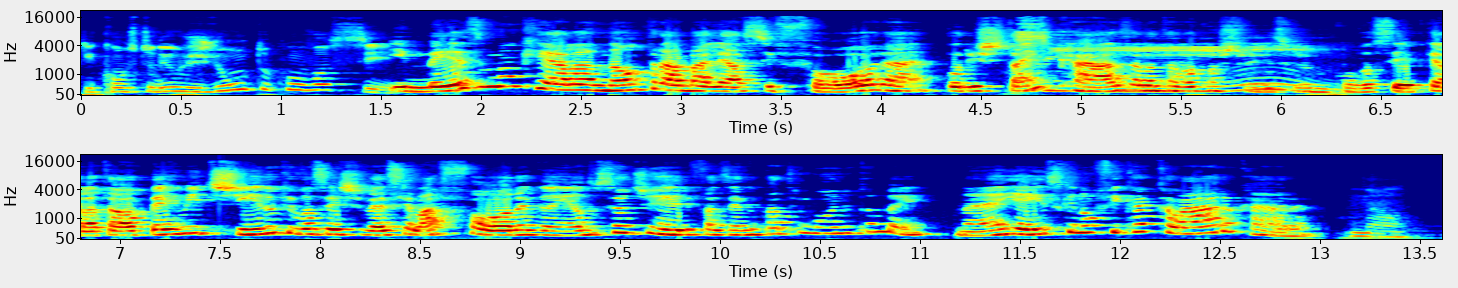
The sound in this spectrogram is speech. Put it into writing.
que construiu junto com você. E mesmo que ela não trabalhasse fora, por estar Sim. em casa, ela estava construindo isso junto com você, porque ela estava permitindo que você estivesse lá fora, ganhando seu dinheiro e fazendo patrimônio também, né? E é isso que não fica claro, cara. Não.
